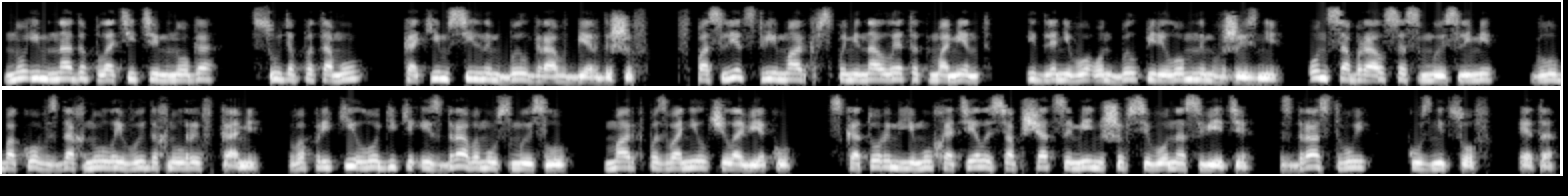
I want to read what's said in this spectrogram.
но им надо платить и много, судя по тому, каким сильным был граф Бердышев. Впоследствии Марк вспоминал этот момент, и для него он был переломным в жизни. Он собрался с мыслями, глубоко вздохнул и выдохнул рывками. Вопреки логике и здравому смыслу, Марк позвонил человеку, с которым ему хотелось общаться меньше всего на свете. «Здравствуй, Кузнецов, это,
